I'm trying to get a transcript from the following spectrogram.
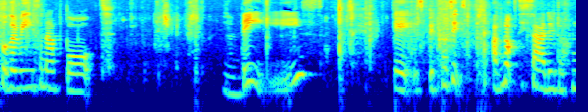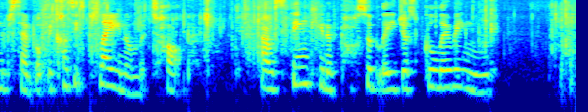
But the reason I've bought these is because it's, I've not decided 100%, but because it's plain on the top, I was thinking of possibly just gluing, oh,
